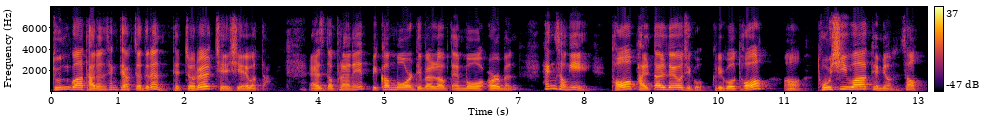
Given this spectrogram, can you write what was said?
둔과 다른 생태학자들은 대절을 제시해 왔다. As the planet become more developed and more urban, 행성이 더 발달되어지고 그리고 더 어, 도시화되면서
